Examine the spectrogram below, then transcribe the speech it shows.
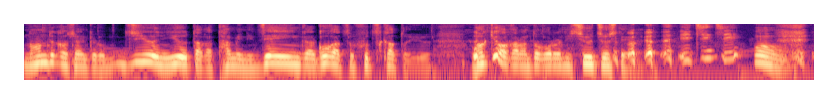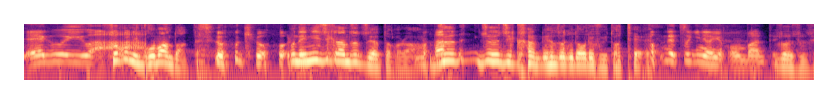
なんでか知らんけど自由に言うたがために全員が5月2日というわけわからんところに集中して、一日？うん、えぐいわ。そこに5バンドあって。そう今ほんで2時間ずつやったから 10, 10時間連続で俺吹いとって。日で次の日本番って。そうそうそ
